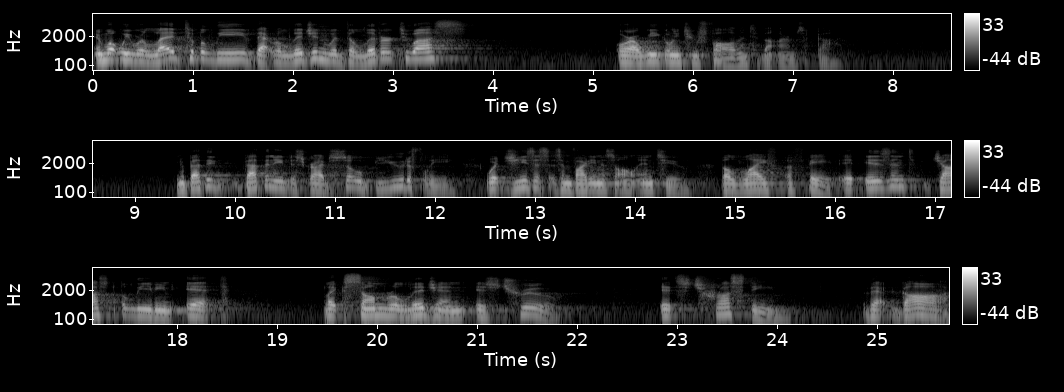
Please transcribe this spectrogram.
in what we were led to believe that religion would deliver to us, or are we going to fall into the arms of God? You know, Bethany, Bethany describes so beautifully what Jesus is inviting us all into the life of faith. It isn't just believing it like some religion is true, it's trusting that God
